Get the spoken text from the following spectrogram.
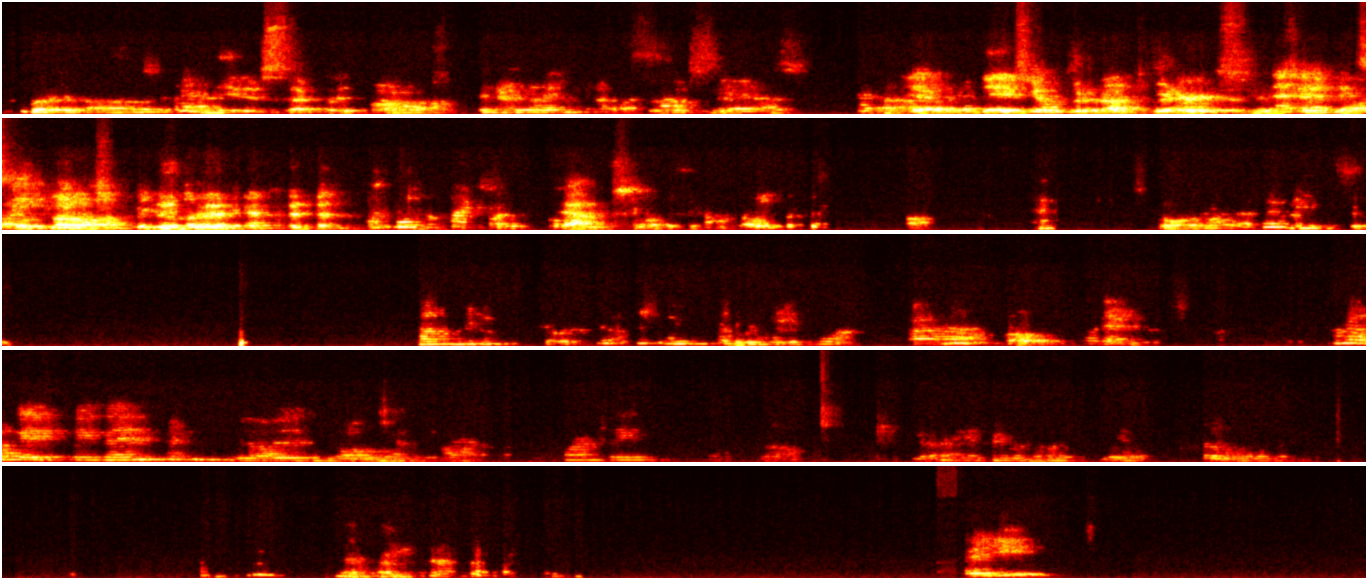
Yeah, Dave's gonna put it on Twitter.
